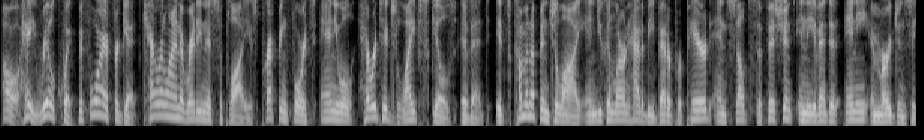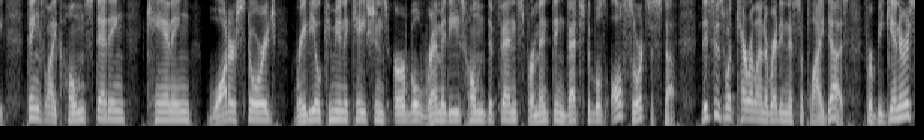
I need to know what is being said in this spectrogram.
Oh, hey, real quick, before I forget, Carolina Readiness Supply is prepping for its annual Heritage Life Skills event. It's coming up in July, and you can learn how to be better prepared and self sufficient in the event of any emergency. Things like homesteading, canning, water storage, radio communications, herbal remedies, home defense, fermenting vegetables, all sorts of stuff. This is what Carolina Readiness Supply does for beginners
